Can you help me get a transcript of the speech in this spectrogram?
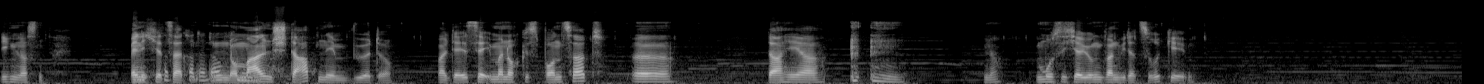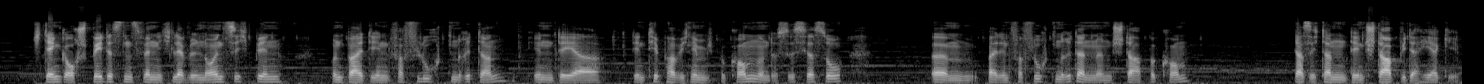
Liegen lassen. Wenn ich, Ich jetzt halt einen normalen Stab nehmen würde. Weil der ist ja immer noch gesponsert. Äh, daher... ne? Muss ich ja irgendwann wieder zurückgeben. Ich denke auch spätestens, wenn ich Level 90 bin und bei den verfluchten Rittern, in der, den Tipp habe ich nämlich bekommen und das ist ja so, ähm, bei den verfluchten Rittern einen Stab bekommen, dass ich dann den Stab wieder hergebe.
